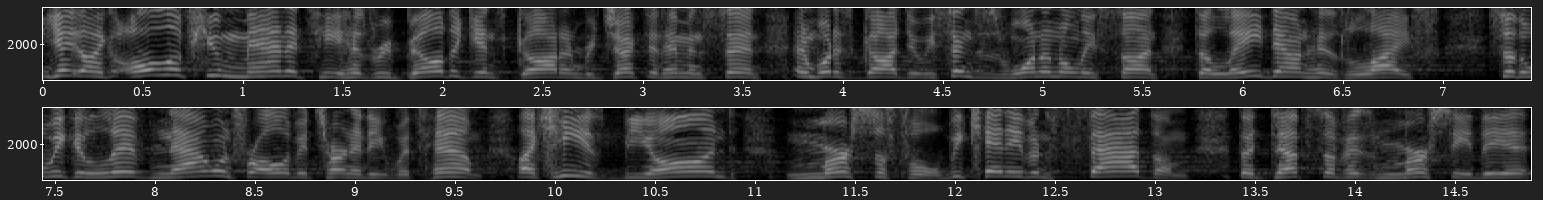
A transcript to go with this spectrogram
Yet, like all of humanity has rebelled against God and rejected Him in sin. And what does God do? He sends His one and only Son to lay down His life so that we can live now and for all of eternity with Him. Like He is beyond merciful. We can't even fathom the depths of His mercy, the,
